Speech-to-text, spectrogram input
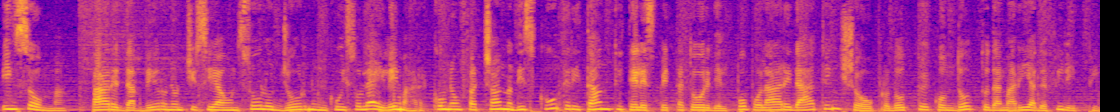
Insomma, pare davvero non ci sia un solo giorno in cui Soleil e Marco non facciano discutere i tanti telespettatori del popolare dating show prodotto e condotto da Maria De Filippi.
